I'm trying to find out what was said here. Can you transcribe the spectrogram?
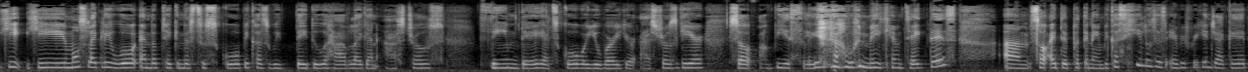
he he most likely will end up taking this to school because we they do have like an Astros theme day at school where you wear your Astros gear. So obviously, I would make him take this. Um, so I did put the name because he loses every freaking jacket.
